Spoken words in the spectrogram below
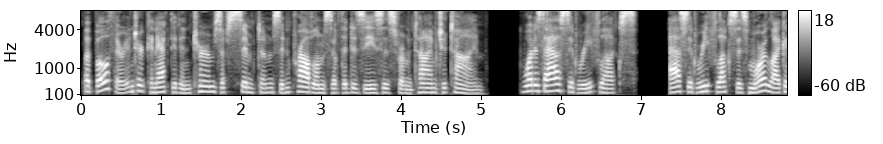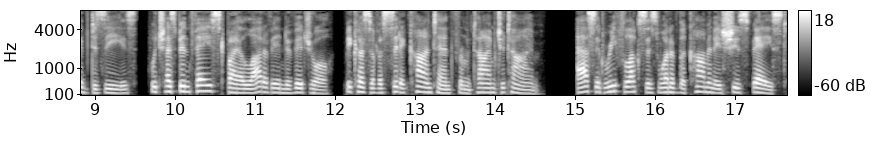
but both are interconnected in terms of symptoms and problems of the diseases from time to time. What is acid reflux? Acid reflux is more like a disease which has been faced by a lot of individual because of acidic content from time to time. Acid reflux is one of the common issues faced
